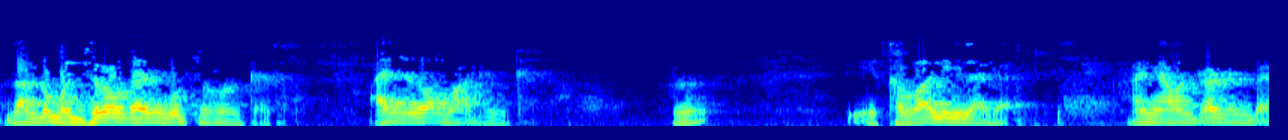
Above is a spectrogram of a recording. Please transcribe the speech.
దాంట్లో మధ్యలో ఒక ఆయన కూర్చొని ఉంటాడు. ఆయన ఏదో మాట ఉంటాడు కవాలీలాగా ఆయన ఏమంటాడంటే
